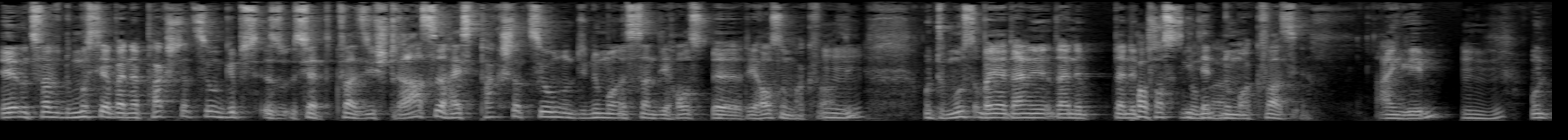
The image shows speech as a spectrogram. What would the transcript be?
Äh, und zwar, du musst ja bei einer Packstation gibt's, also ist ja quasi Straße heißt Packstation und die Nummer ist dann die Haus, äh, die Hausnummer quasi. Mhm. Und du musst aber ja deine, deine, deine Postidentnummer quasi eingeben. Mhm. Und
